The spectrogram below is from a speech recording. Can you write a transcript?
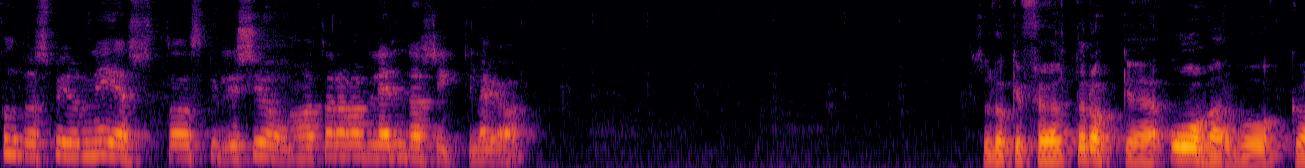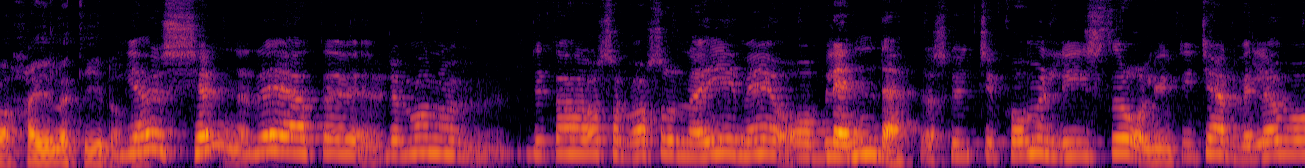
For å spionere og skulle se om at det var blenda skikkelig. Ja. Så dere følte dere overvåka hele tida? Jeg skjønner det at det, det var noe dette som var så nøye med å blende. Det skulle ikke komme en lysstråle ut. Ikke hadde vi lov å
